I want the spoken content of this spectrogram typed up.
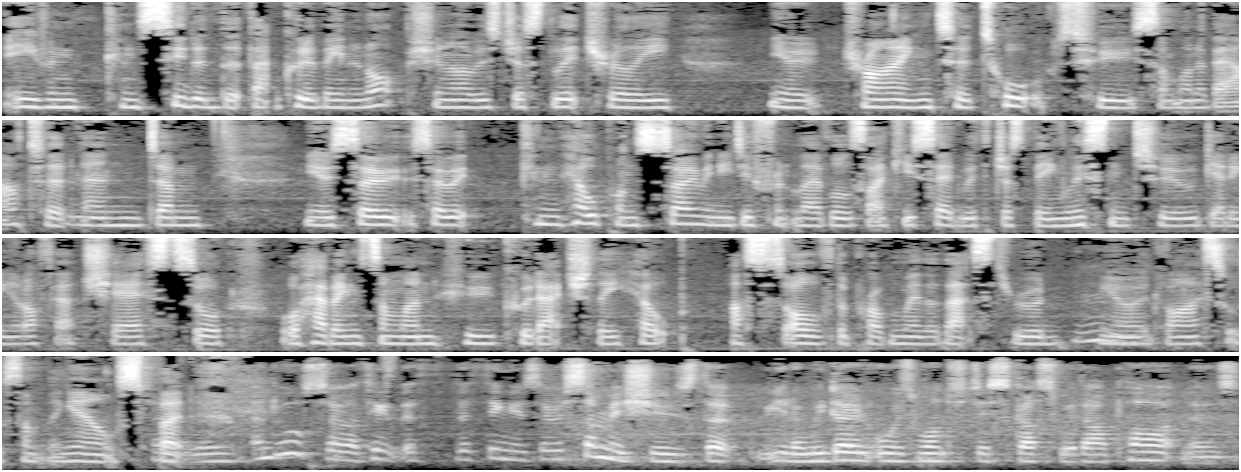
even considered that that could have been an option. I was just literally, you know, trying to talk to someone about it. Mm. And um, you know, so so it can help on so many different levels, like you said, with just being listened to, getting it off our chests, or or having someone who could actually help us solve the problem, whether that's through mm. you know mm. advice or something else. Totally. But and also, I think the the thing is there are some issues that you know we don't always want to discuss with our partners,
